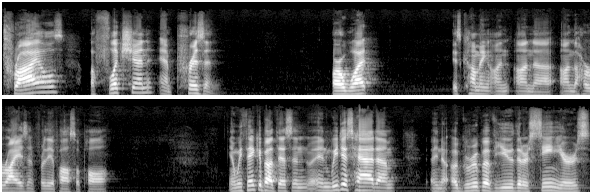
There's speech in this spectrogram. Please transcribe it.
Trials, affliction, and prison are what is coming on, on, uh, on the horizon for the Apostle Paul. And we think about this, and, and we just had um, you know, a group of you that are seniors,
